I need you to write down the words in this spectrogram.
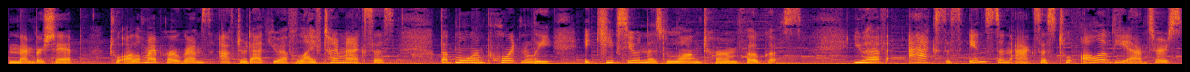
membership to all of my programs. After that, you have lifetime access, but more importantly, it keeps you in this long term focus. You have access, instant access to all of the answers.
